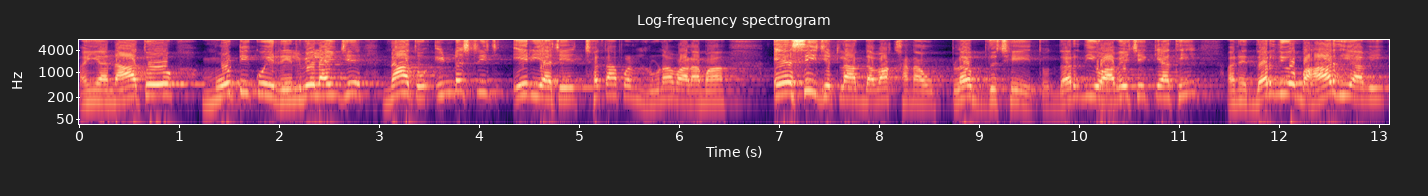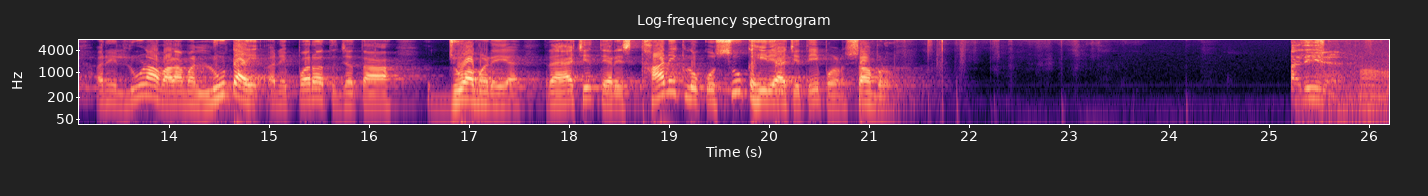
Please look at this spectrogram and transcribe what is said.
અહીંયા ના તો મોટી કોઈ રેલવે લાઇન છે ના તો ઇન્ડસ્ટ્રીઝ એરિયા છે છતાં પણ લુણાવાડામાં એસી જેટલા દવાખાના ઉપલબ્ધ છે. તો દર્દીઓ આવે છે ક્યાંથી? અને દર્દીઓ બહારથી આવી અને લુણાવાડામાં લૂંટાય અને પરત જતા જોવા મળે રહ્યા છે. ત્યારે સ્થાનિક લોકો શું કહી રહ્યા છે તે પણ સાંભળો. હા.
